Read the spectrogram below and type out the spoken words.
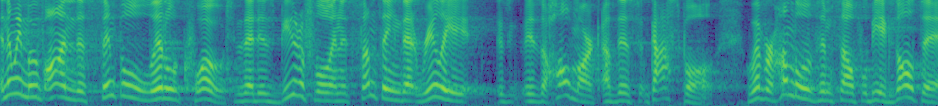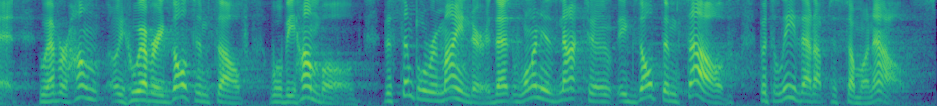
And then we move on this simple little quote that is beautiful and it's something that really is, is a hallmark of this gospel. Whoever humbles himself will be exalted. Whoever, hum, whoever exalts himself will be humbled. The simple reminder that one is not to exalt themselves, but to leave that up to someone else.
